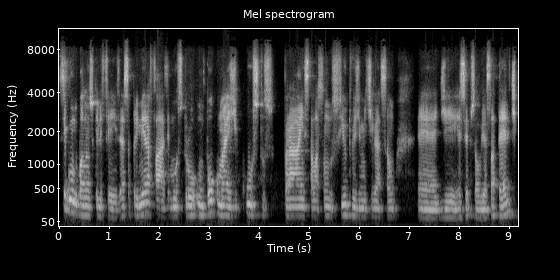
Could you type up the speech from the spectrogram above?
Segundo o balanço que ele fez, essa primeira fase mostrou um pouco mais de custos para a instalação dos filtros de mitigação é, de recepção via satélite.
